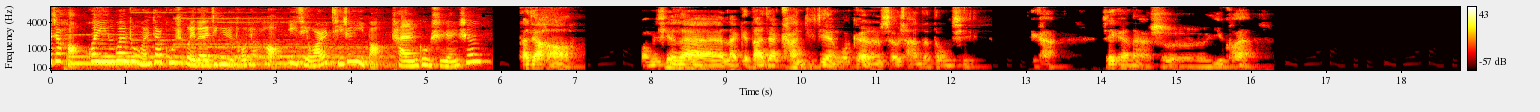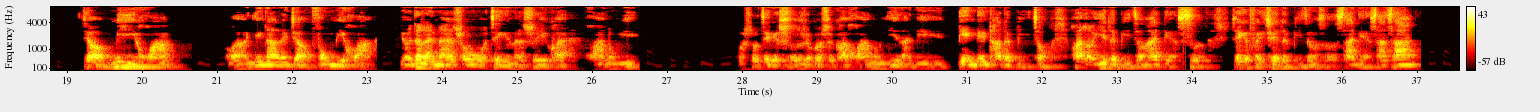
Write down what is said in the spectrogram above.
大家好，欢迎关注玩家故事会的今日头条号，一起玩奇珍异宝，看故事人生。大家好，我们现在来给大家看几件我个人收藏的东西。你看，这个呢是一块叫蜜黄，我云南人叫蜂蜜花，有的人呢说我这个呢是一块黄龙玉。我说这个是，如果是块黄龙玉呢，你掂掂它的比重，黄龙玉的比重二点四，这个翡翠的比重是三点三三，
